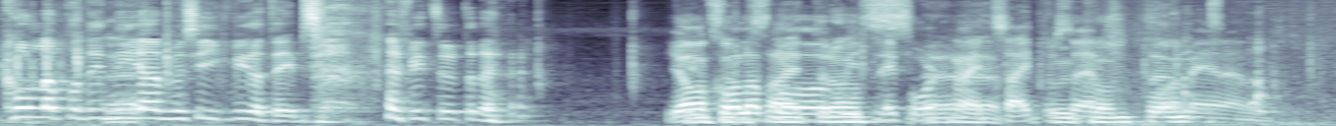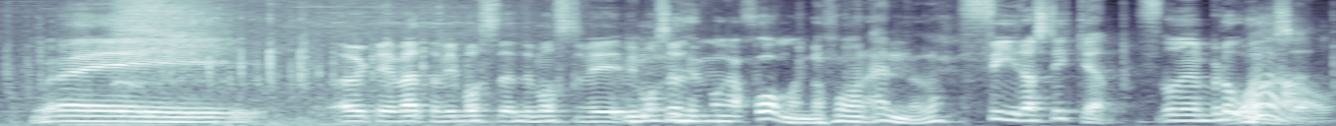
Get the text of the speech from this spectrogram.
Kolla på din nya musikvideo Tips. Den finns ute nu. jag kollar på We Play Fortnite, Cytros full är content. med den. Okej, vänta, vi måste, det måste vi, vi Hur måste... många får man då? Får man en eller? Fyra stycken. Och den är blå alltså. Wow!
